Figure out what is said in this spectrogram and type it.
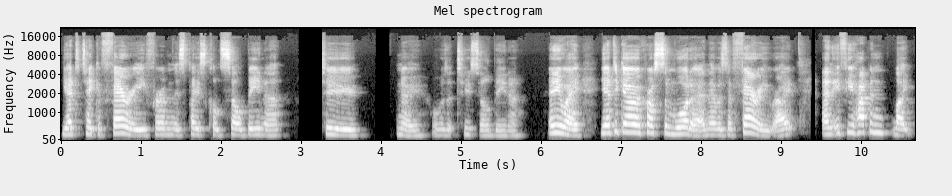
you had to take a ferry from this place called Selbina to no, or was it to Selbina? Anyway, you had to go across some water, and there was a ferry, right? And if you happen, like,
